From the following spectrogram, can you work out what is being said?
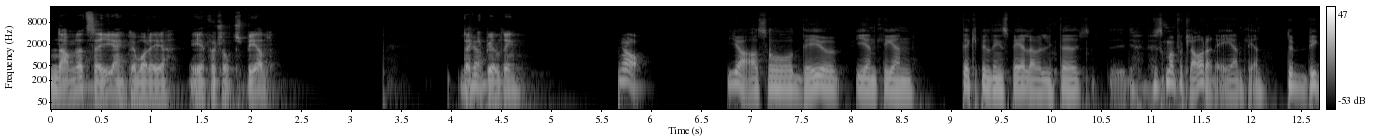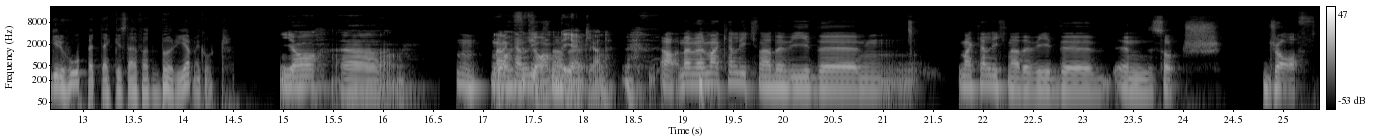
Namnet säger egentligen vad det är för sorts spel. Deck Ja. Ja. Ja, alltså det är ju egentligen Deckbuilding-spel är väl inte... Hur ska man förklara det egentligen? Du bygger ihop ett däck istället för att börja med kort. Ja, uh, Mm. jag kan förklarar det egentligen. Ja, nej, men man kan likna det vid eh, man kan likna det vid eh, en sorts draft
